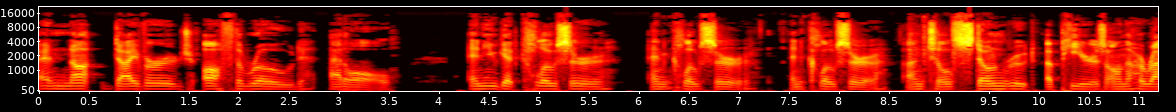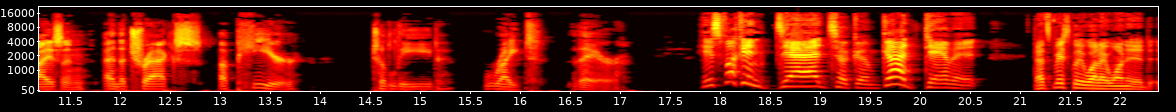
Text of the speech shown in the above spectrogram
and not diverge off the road at all. And you get closer and closer and closer until Stone Root appears on the horizon and the tracks appear to lead right there. His fucking dad took him. God damn it. That's basically what I wanted,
